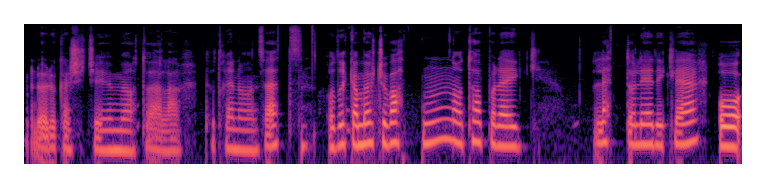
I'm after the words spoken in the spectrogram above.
Men da er du kanskje ikke i humør til, eller, til å trene uansett. Og drikke mye vann, og ta på deg lett og ledige klær. Og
